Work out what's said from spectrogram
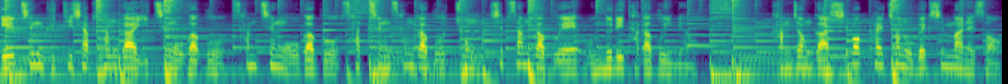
1층 뷰티샵 3가 2층 5가구, 3층 5가구, 4층 3가구 총 13가구의 온누리 다가구이며 감정가 10억 8,510만에서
